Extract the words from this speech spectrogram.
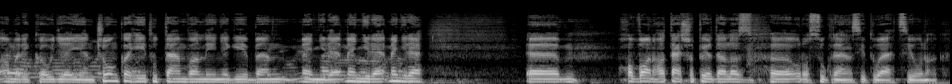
Amerika ugye ilyen csonka hét után van lényegében. Mennyire, mennyire, mennyire um, ha van hatása például az orosz-ukrán szituációnak?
